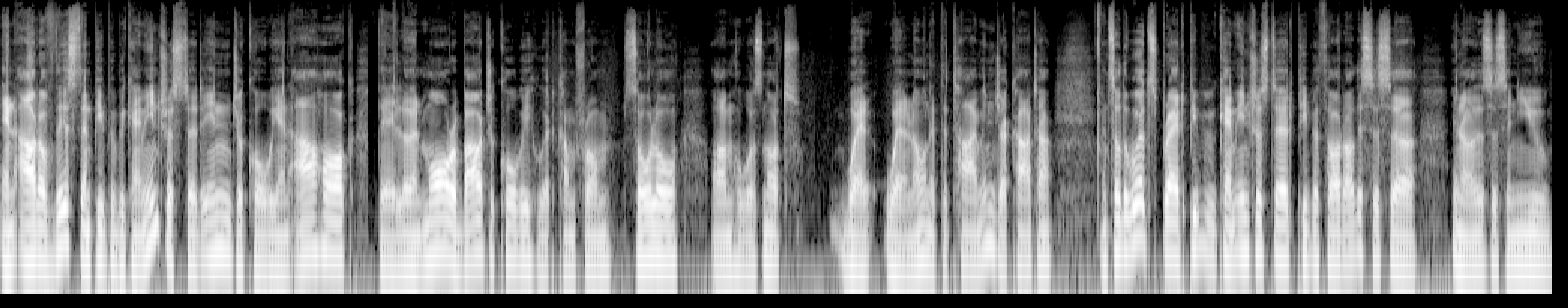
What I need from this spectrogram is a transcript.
And out of this, then people became interested in Jokowi and Ahok. They learned more about Jokowi, who had come from Solo, um, who was not well well known at the time in Jakarta. And so the word spread. People became interested. People thought, "Oh, this is a you know this is a new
